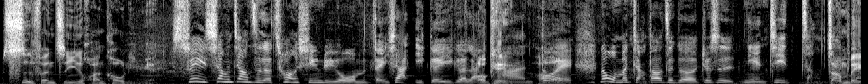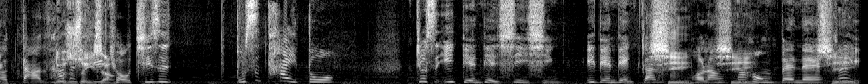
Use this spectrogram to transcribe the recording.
四分之一的环扣里面。所以像这样子的创新旅游，我们等一下一个一个来谈。对，那我们讲到这个，就是年纪长长辈大的，他的需求其实不是太多，就是一点点细心，一点点干净，好让他方便呢。所以，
